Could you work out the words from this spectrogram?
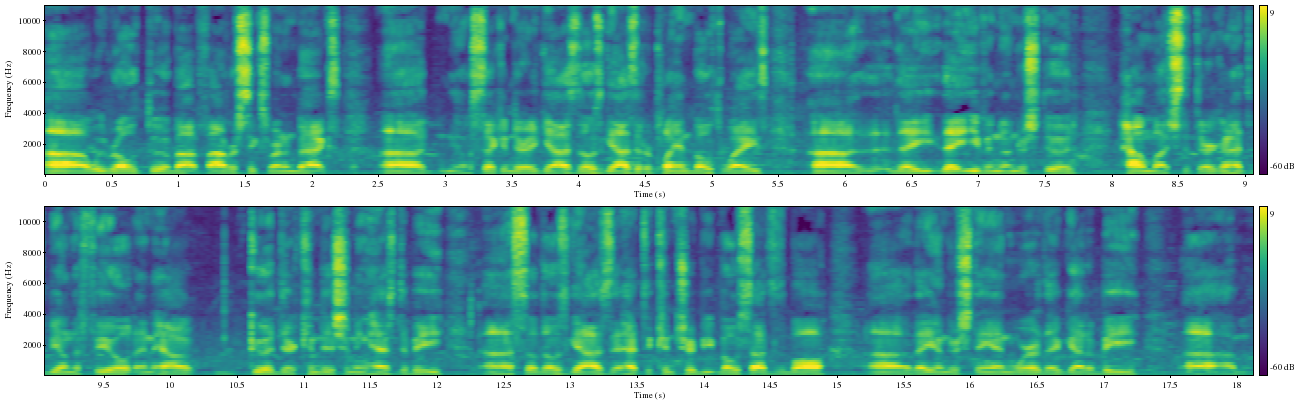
uh, we rolled through about five or six running backs, uh, you know, secondary guys, those guys that are playing both ways. Uh, they they even understood how much that they're going to have to be on the field and how good their conditioning has to be. Uh, so those guys that had to contribute both sides of the ball, uh, they understand where they've got to be. Um,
